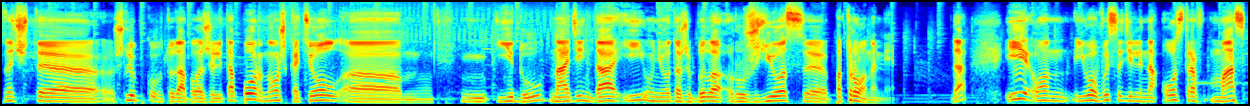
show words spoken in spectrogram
значит, э, шлюпку туда положили топор, нож, котел, э, еду на день, да, и у него даже было ружье с э, патронами. Да? И он, его высадили на остров Мас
